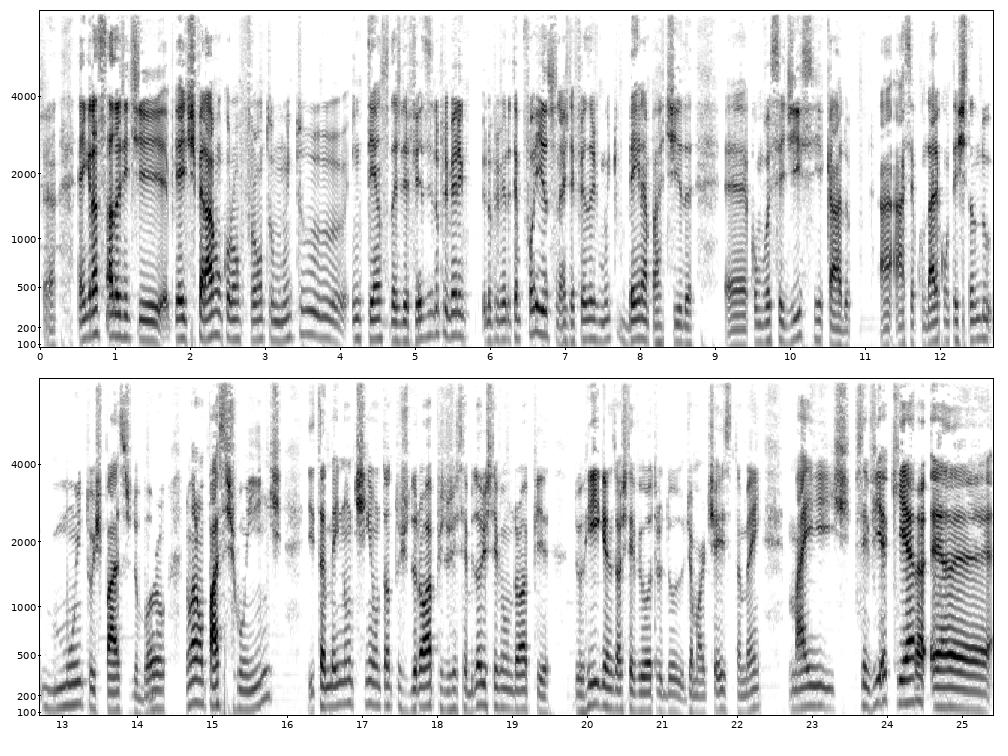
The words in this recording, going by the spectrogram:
É. é. engraçado a gente. Porque a gente esperava um confronto muito intenso das defesas, e no primeiro, no primeiro tempo foi isso, né? As defesas muito bem na partida. É, como você disse, Ricardo, a, a, secundária contestando muito os passes do Burrow. Não eram passes ruins e também não tinham tantos drops dos recebedores. Teve um drop do Higgins, acho que teve outro do Jamar Chase também, mas você via que era é,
